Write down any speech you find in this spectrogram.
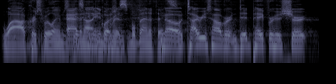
Wow, Chris Williams giving out questions. impermissible benefits. No, Tyrese Haliburton did pay for his shirt.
